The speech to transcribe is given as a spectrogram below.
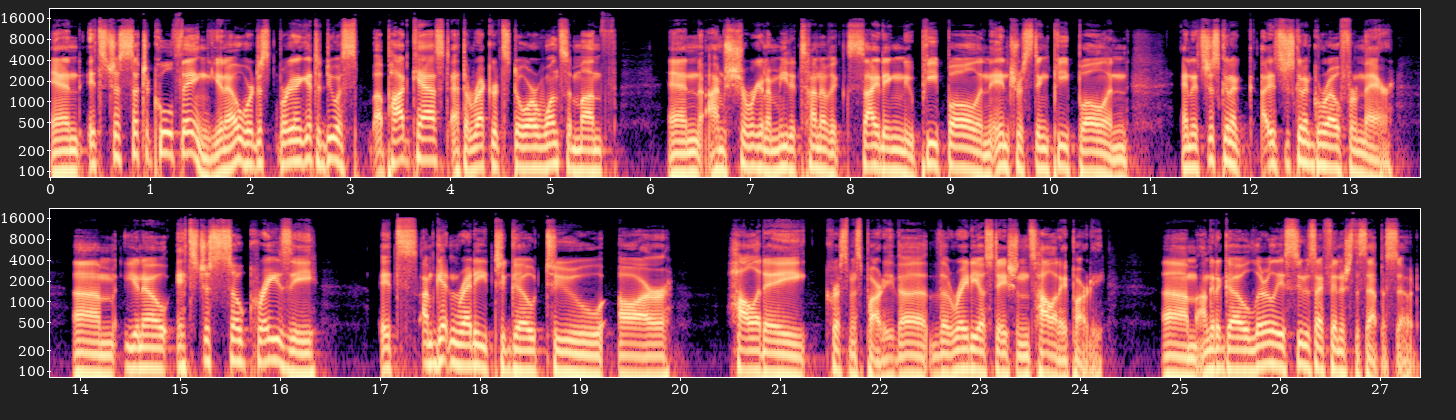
And it's just such a cool thing, you know. We're just we're gonna get to do a, a podcast at the record store once a month, and I'm sure we're gonna meet a ton of exciting new people and interesting people, and and it's just gonna it's just gonna grow from there. Um, you know, it's just so crazy. It's I'm getting ready to go to our holiday Christmas party, the the radio station's holiday party. Um, I'm gonna go literally as soon as I finish this episode,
